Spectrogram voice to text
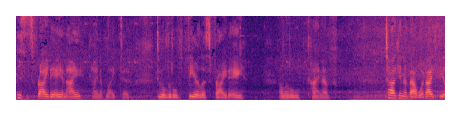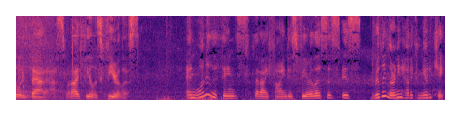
this is Friday, and I kind of like to do a little Fearless Friday, a little kind of talking about what I feel is badass, what I feel is fearless. And one of the things that I find is fearless is, is really learning how to communicate.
